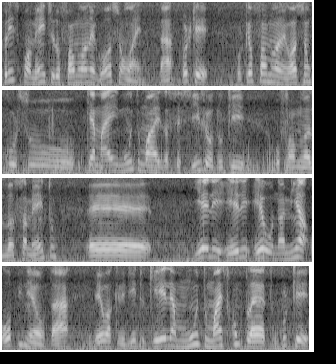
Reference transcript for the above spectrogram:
principalmente do Fórmula Negócio Online, tá? Por quê? Porque o Fórmula Negócio é um curso que é mais, muito mais acessível do que o Fórmula de Lançamento. É, e ele, ele, eu, na minha opinião, tá? Eu acredito que ele é muito mais completo. Porque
